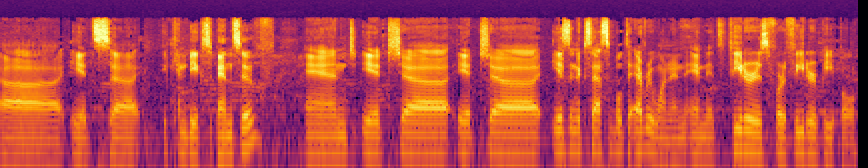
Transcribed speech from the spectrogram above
uh, it's uh, it can be expensive, and it uh, it uh, isn't accessible to everyone. And, and it's theater is for theater people.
